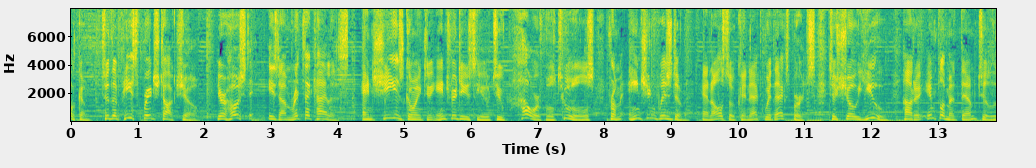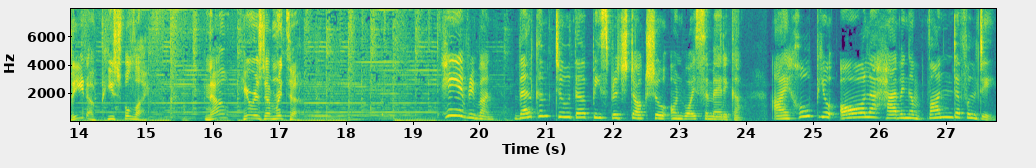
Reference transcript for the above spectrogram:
Welcome to the Peace Bridge Talk Show. Your host is Amrita Kailas, and she is going to introduce you to powerful tools from ancient wisdom and also connect with experts to show you how to implement them to lead a peaceful life. Now, here is Amrita. Hey everyone, welcome to the Peace Bridge Talk Show on Voice America. I hope you all are having a wonderful day.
